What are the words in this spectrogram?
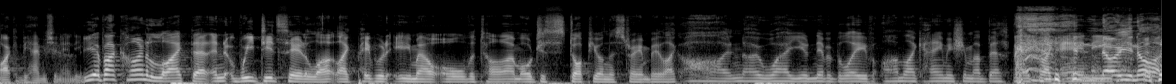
I can be Hamish and Andy. Yeah, but I kind of like that, and we did see it a lot. Like people would email all the time, or just stop you on the street and be like, "Oh, no way! You'd never believe I'm like Hamish, and my best mate's like Andy." no, you're not.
